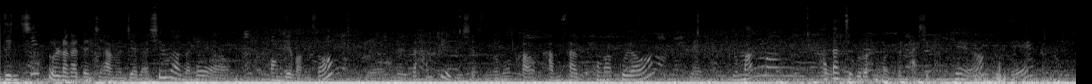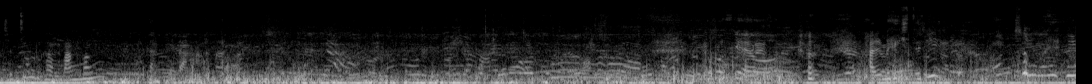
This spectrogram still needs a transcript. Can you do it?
가든지 올라가든지 하면 제가 실망을 해요. 번개 방송. 네, 오늘도 함께 해주셔서 너무 가- 감사하고 고맙고요. 네, 그 망망 바다 쪽으로 한번 또 다시 갈게요. 네, 저쪽으로 가면 망망 바다입니다. 이거 보세요. 갈매기들이 엄청 많이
